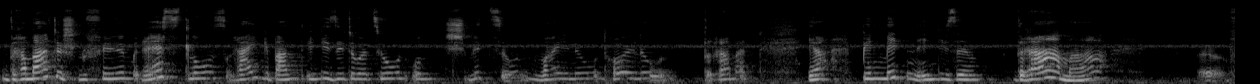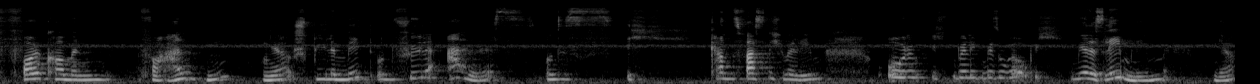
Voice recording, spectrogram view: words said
dramatischen Film restlos reingebannt in die Situation und schwitze und weine und heule und Drama. Ja, bin mitten in diesem Drama äh, vollkommen vorhanden, ja, spiele mit und fühle alles und es, ich kann es fast nicht überleben. Oder ich überlege mir sogar, ob ich mir das Leben nehme. Ja?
